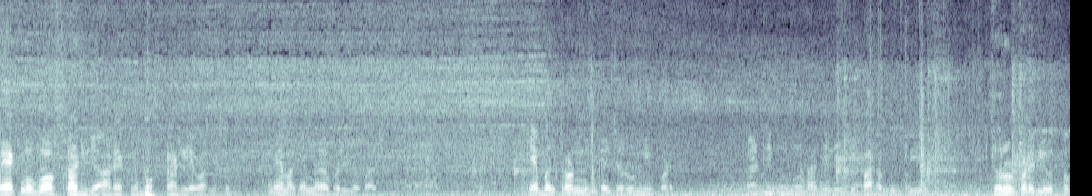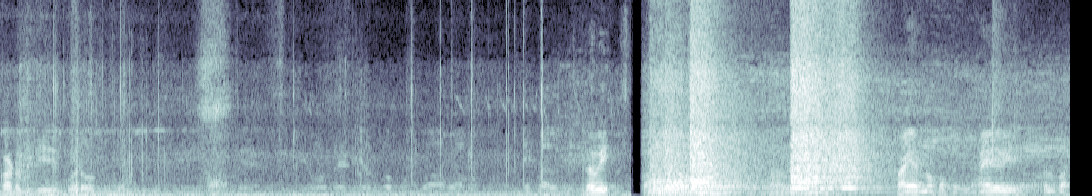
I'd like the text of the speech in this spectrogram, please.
રેકનું બોક્સ કાઢી લ્યો. આ રેકનું બોક્સ કાઢી લેવાનું છે. અને એમાં કેમેરા ભરી લો પાછું. કેબલ ત્રણની કંઈ જરૂર નહીં પડે. કાઢી લઈએ પાછા બીજી જરૂર પડે એટલી વસ્તુ કાઢો બીજી ગોડવાનું. રવિ. ફાયર ન કપાય. આ આવી. કલ્પા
